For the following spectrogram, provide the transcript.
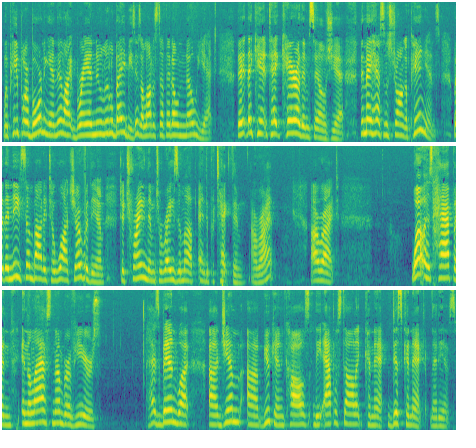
when people are born again, they're like brand new little babies. There's a lot of stuff they don't know yet. They, they can't take care of themselves yet. They may have some strong opinions, but they need somebody to watch over them, to train them, to raise them up, and to protect them. All right? All right. What has happened in the last number of years has been what uh, Jim uh, Buchan calls the apostolic connect, disconnect, that is.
